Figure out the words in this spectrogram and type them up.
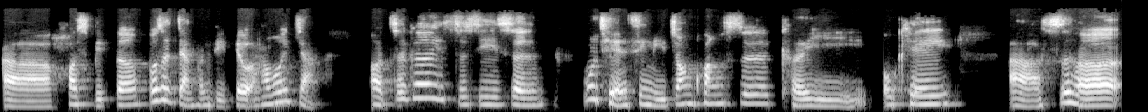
呃 hospital，不是讲很 detail，他会讲哦，这个实习医生目前心理状况是可以 OK 啊，适合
